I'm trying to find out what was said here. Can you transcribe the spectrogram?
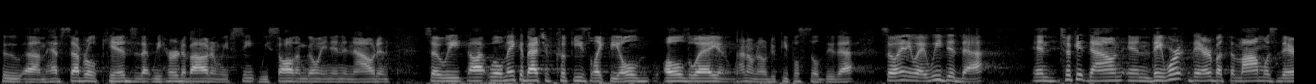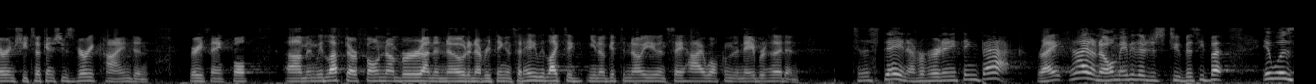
who um, have several kids that we heard about, and we've seen, we saw them going in and out. And so we thought, we'll make a batch of cookies like the old old way. And I don't know, do people still do that? So anyway, we did that and took it down. And they weren't there, but the mom was there, and she took it. And she was very kind and very thankful. Um, and we left our phone number on a note and everything, and said, "Hey, we'd like to, you know, get to know you and say hi, welcome to the neighborhood." And to this day, never heard anything back, right? And I don't know, maybe they're just too busy, but it was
